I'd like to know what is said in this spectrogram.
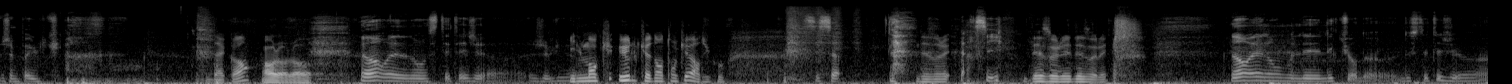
j'aime pas Hulk. D'accord. Oh là là. Non, ouais, non, cet été j'ai euh, lu. Il manque Hulk dans ton cœur du coup. C'est ça. Désolé, Merci. désolé, désolé. Non, ouais, non, les lectures de, de cet été, j'ai euh,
